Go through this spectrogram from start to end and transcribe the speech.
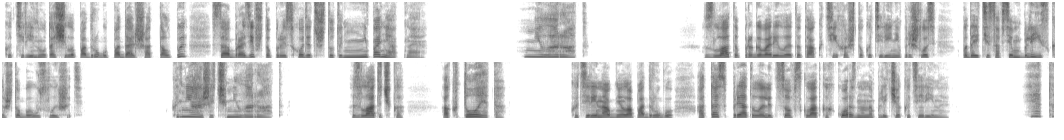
Катерина утащила подругу подальше от толпы, сообразив, что происходит что-то непонятное. «Милорад». Злата проговорила это так тихо, что Катерине пришлось подойти совсем близко, чтобы услышать. «Княжич Милорад». «Златочка, а кто это?» Катерина обняла подругу, а та спрятала лицо в складках корзна на плече Катерины. «Это...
